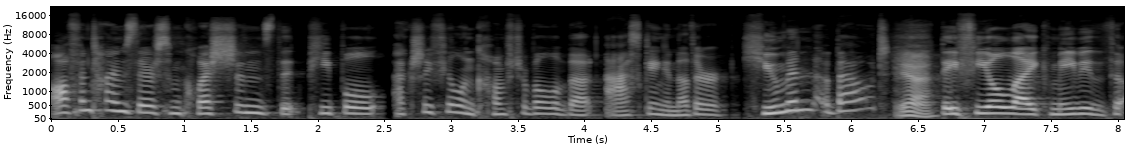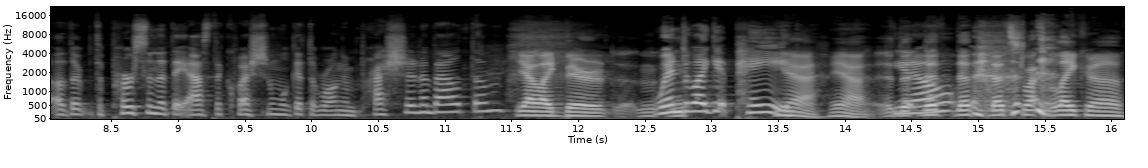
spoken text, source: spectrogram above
oftentimes there are some questions that people actually feel uncomfortable about asking another human about. Yeah. They feel like maybe the other the person that they ask the question will get the wrong impression about them. Yeah, like they're when do I get paid? Yeah, yeah. You know? That, that, that's like, like a uh,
